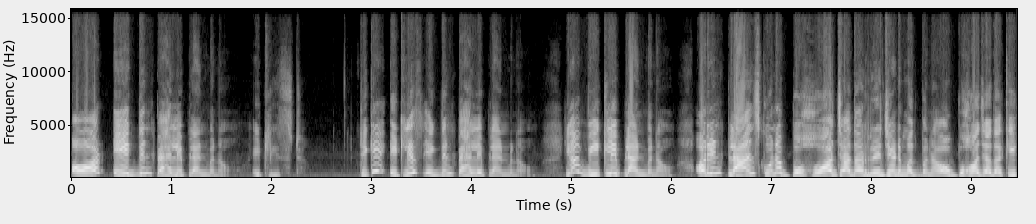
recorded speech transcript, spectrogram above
और एक दिन पहले प्लान बनाओ एटलीस्ट ठीक है? एटलीस्ट एक दिन पहले प्लान बनाओ या वीकली प्लान बनाओ और इन प्लान्स को ना बहुत ज़्यादा रिजिड मत बनाओ, बहुत ज़्यादा कि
